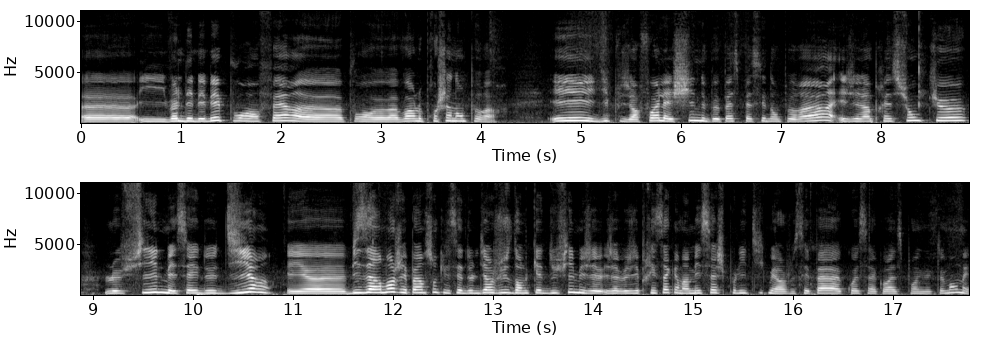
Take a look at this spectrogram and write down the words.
euh, il vole des bébés pour en faire, pour avoir le prochain empereur. Et il dit plusieurs fois, la Chine ne peut pas se passer d'empereur. Et j'ai l'impression que le film essaye de dire, et euh, bizarrement, j'ai pas l'impression qu'il essaie de le dire juste dans le cadre du film, j'ai pris ça comme un message politique, mais alors je sais pas à quoi ça correspond exactement, mais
